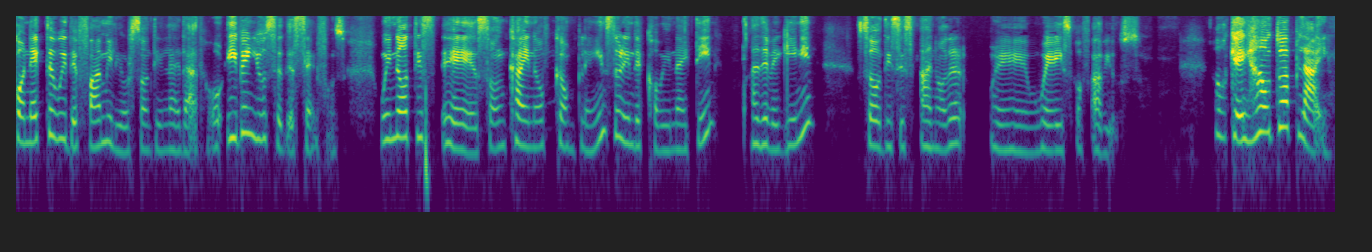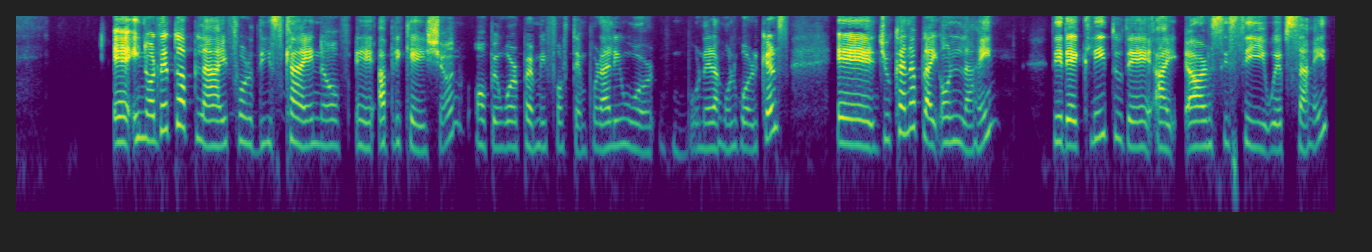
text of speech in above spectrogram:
connected with the family or something like that, or even use the cell phones. We noticed uh, some kind of complaints during the COVID-19 at the beginning. So this is another uh, ways of abuse. Okay, how to apply? Uh, in order to apply for this kind of uh, application, open work permit for temporarily work, vulnerable workers, uh, you can apply online directly to the IRCC website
